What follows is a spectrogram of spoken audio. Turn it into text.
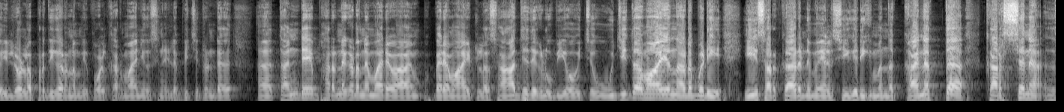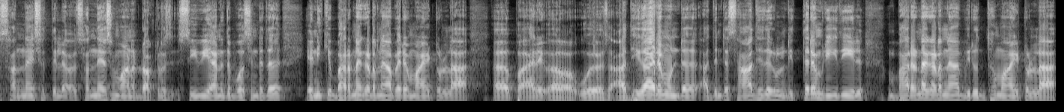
ഇതിലുള്ള പ്രതികരണം ഇപ്പോൾ കർമ്മ ന്യൂസിന് ലഭിച്ചിട്ടുണ്ട്. തന്റെ ഭരണഘടനാപരമായിട്ടുള്ള സാധ്യതകൾ ഉപയോഗിച്ച് ഉചിതമായ നടപടി ഈ സർക്കാരിന് മേൽ സ്വീകരിക്കുമെന്ന് കനത്ത കർശന സന്ദേശത്തിൽ സന്ദേശമാണ് ഡോക്ടർ സി വി ആനന്ദബോസിന്റെത് എനിക്ക് ഭരണഘടനാപരമായിട്ടുള്ള ഉ- അധികാരമുണ്ട് അതിന്റെ സാധ്യതകളുണ്ട്. ഇത്തരം രീതിയിൽ ഭരണഘടനാ വിരുദ്ധമായിട്ടുള്ള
